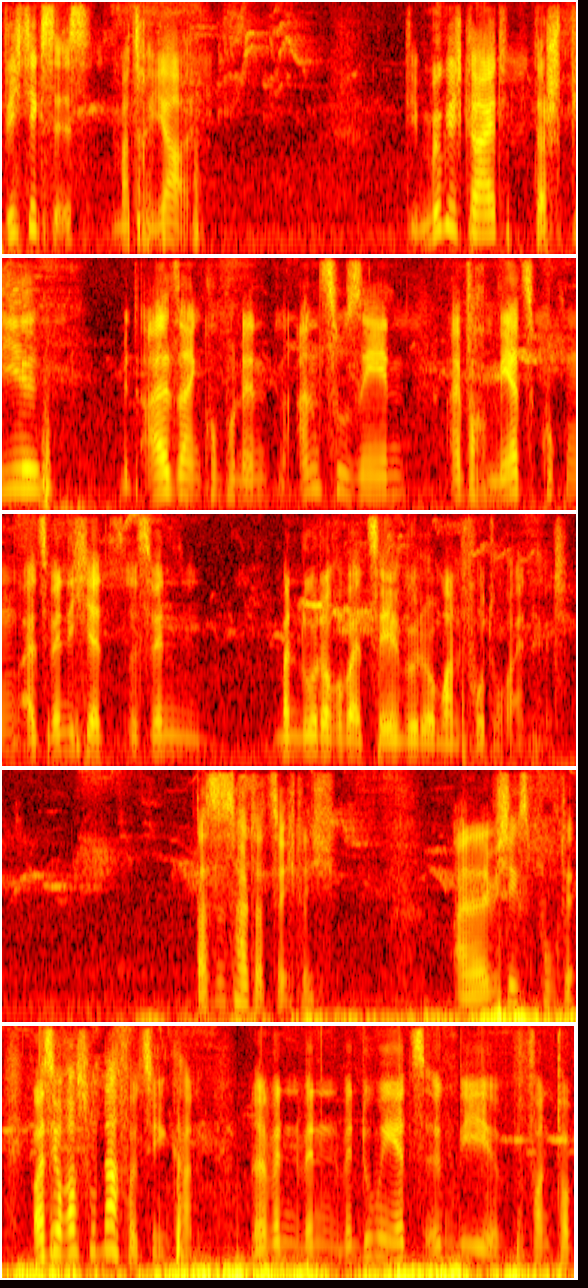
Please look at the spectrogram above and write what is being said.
Wichtigste ist Material. Die Möglichkeit, das Spiel mit all seinen Komponenten anzusehen, einfach mehr zu gucken, als wenn ich jetzt, als wenn man nur darüber erzählen würde oder man ein Foto reinhält. Das ist halt tatsächlich einer der wichtigsten Punkte. Was ich auch absolut nachvollziehen kann. Ne, wenn, wenn, wenn du mir jetzt irgendwie von Top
